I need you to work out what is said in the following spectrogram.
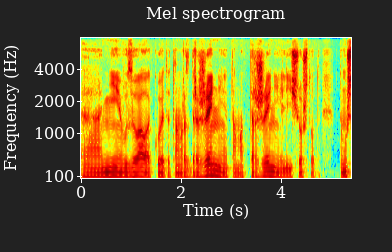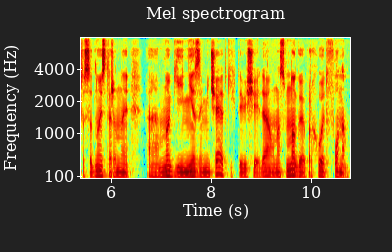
не вызывала какое-то там раздражение, там отторжение или еще что-то. Потому что, с одной стороны, э, многие не замечают каких-то вещей, да, у нас многое проходит фоном.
